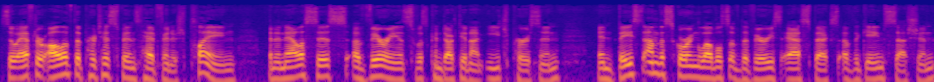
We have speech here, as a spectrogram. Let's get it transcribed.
So, after all of the participants had finished playing, an analysis of variance was conducted on each person, and based on the scoring levels of the various aspects of the game session,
